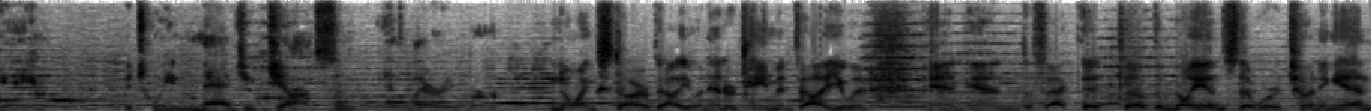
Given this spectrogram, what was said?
game between Magic Johnson and Larry Bird. knowing star value and entertainment value and and, and the fact that uh, the millions that were tuning in,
